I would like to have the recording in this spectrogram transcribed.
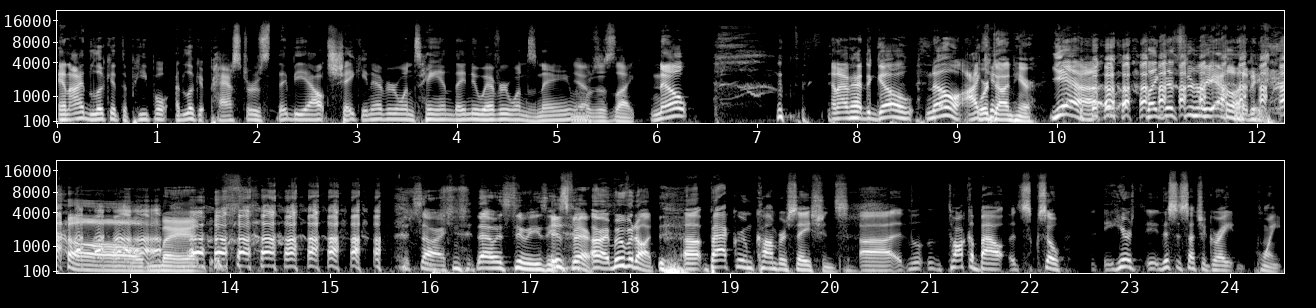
and I'd look at the people, I'd look at pastors, they'd be out shaking everyone's hand. They knew everyone's name. Yeah. I was just like, no. and I've had to go, no, I We're can't- done here. Yeah. like that's the reality. oh, man. Sorry, that was too easy. It's fair. All right, moving on. Uh, backroom conversations. Uh, l- talk about so here's this is such a great point.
